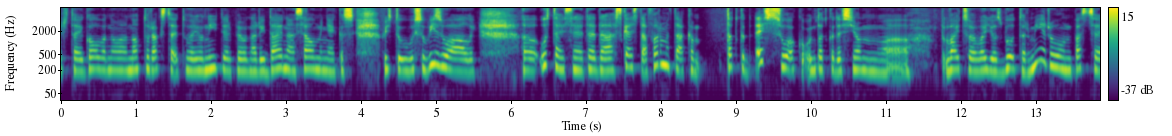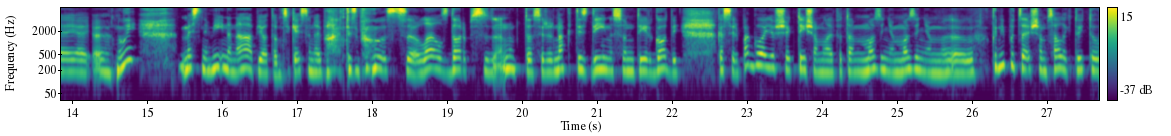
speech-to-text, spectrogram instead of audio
ir tai galveno notu rakstētoja un ītierpē, un arī Dainā Selmiņai, kas visu, visu vizuāli uh, uztaisīja tādā skaistā formatā, ka tad, kad es soku un tad, kad es jums vaicoju, vai jūs būtu ar mieru un uh, nu, mēs neviena neapjautam, cik esenībā tas būs liels darbs, nu, tas ir naktis dīnas un tie ir godi, kas ir pagojuši, tīšām, lai pat tam moziņam, uh, knipucēšam saliktu itu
